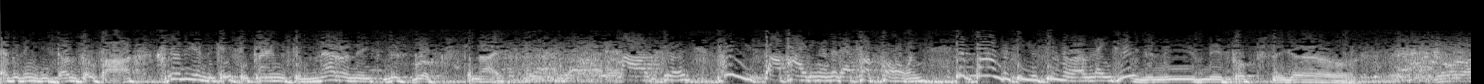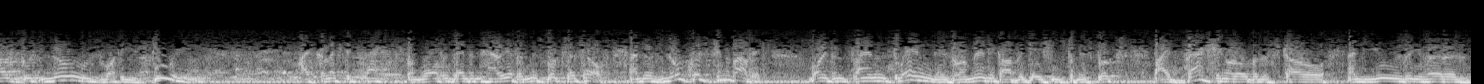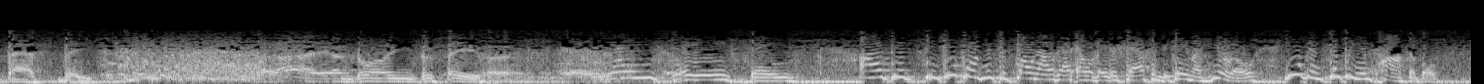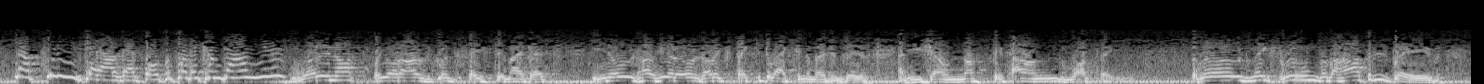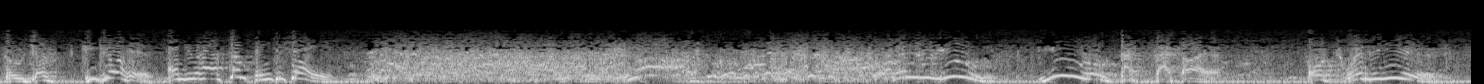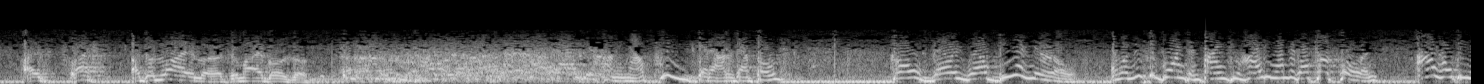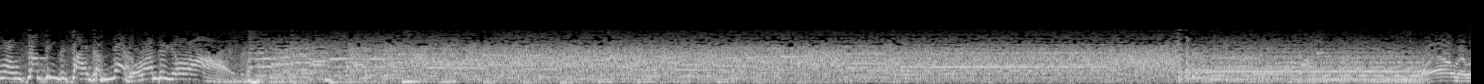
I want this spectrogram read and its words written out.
Everything he's done so far clearly indicates he plans to marinate Miss Brooks tonight. Ah, Osgood, please stop hiding under that tarpaulin. They're bound to see you sooner or later. Believe me, Pooksy girl, your Osgood knows what he's doing. I've collected facts from Walter Dent and Harriet and Miss Brooks herself, and there's no question about it. Boynton plans to end his romantic obligations to Miss Brooks by bashing her over the skull and using her as bass bait. but I am going to save her. Save, save, save. Osgood, since you pulled Mr. Stone out of that elevator shaft and became a hero, you've been simply impossible. Now, please get out of that boat before they come down here. Worry not for your Osgood safety, my pet. He knows how heroes are expected to act in emergencies, and he shall not be found wanting. The world makes room for the heart that is brave, so just keep your head. And you have something to shave. When it was you, you wrote that satire. For 20 years, I've clasped a Delilah to my bosom. Honey, now, please get out of that boat. Oh, very well, be a hero. And when Mr. Boynton finds you hiding under that tarpaulin, I hope he hangs something besides a medal under your eye.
